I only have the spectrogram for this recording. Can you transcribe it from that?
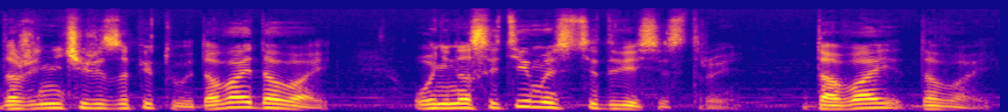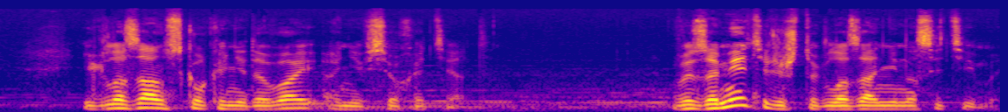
даже не через запятую. Давай, давай. О ненасытимости две сестры. Давай, давай. И глазам сколько не давай, они все хотят. Вы заметили, что глаза ненасытимы?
